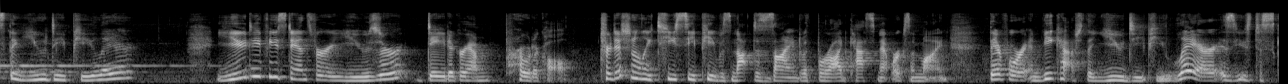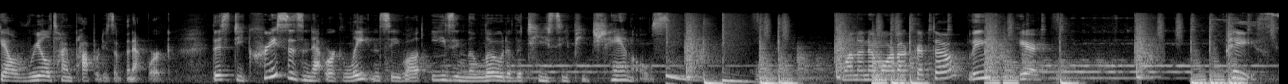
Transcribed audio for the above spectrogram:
the UDP layer? UDP stands for User Datagram Protocol. Traditionally, TCP was not designed with broadcast networks in mind. Therefore, in Vcash, the UDP layer is used to scale real-time properties of the network. This decreases network latency while easing the load of the TCP channels. Want to know more about crypto? Link here. Peace.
